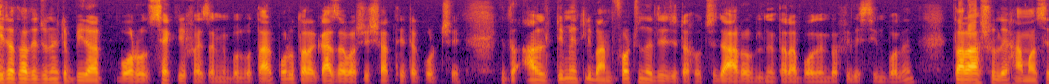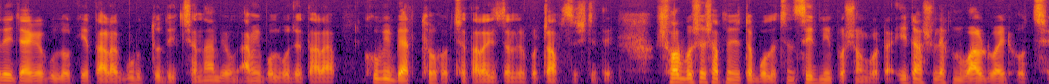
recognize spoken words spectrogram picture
এটা তাদের জন্য একটা বিরাট বড় স্যাক্রিফাইস আমি বলব। তারপরও তারা গাজাবাসীর স্বার্থে এটা করছে। কিন্তু আলটিমেটলি বা আনফর্চুনেটলি যেটা হচ্ছে যে আরব নেতারা বলেন বা ফিলিস্তিন বলেন তারা আসলে হামাসের এই জায়গাগুলোকে তারা গুরুত্ব দিচ্ছে না। এবং আমি বলব যে তারা খুবই ব্যর্থ হচ্ছে তারা ইসরায়েলের উপর চাপ সৃষ্টিতে। সর্বশেষ আপনি যেটা বলেছেন সিডনি প্রসঙ্গটা, এটা আসলে এখন ওয়ার্ল্ড ওয়াইড হচ্ছে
